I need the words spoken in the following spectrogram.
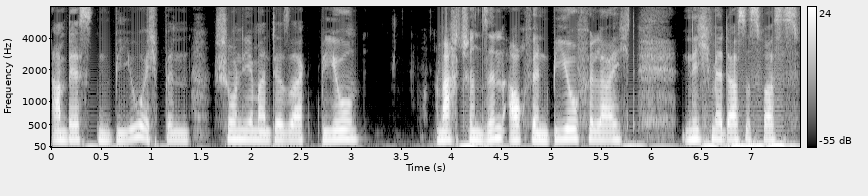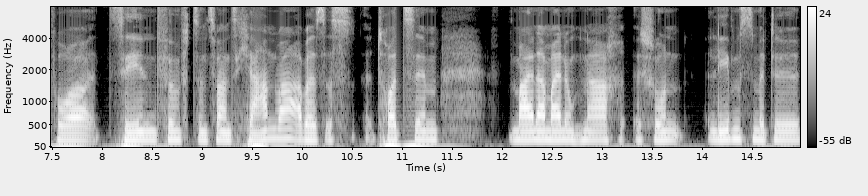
am besten Bio. Ich bin schon jemand, der sagt, Bio macht schon Sinn, auch wenn Bio vielleicht nicht mehr das ist, was es vor 10, 15, 20 Jahren war, aber es ist trotzdem meiner Meinung nach schon Lebensmittel,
